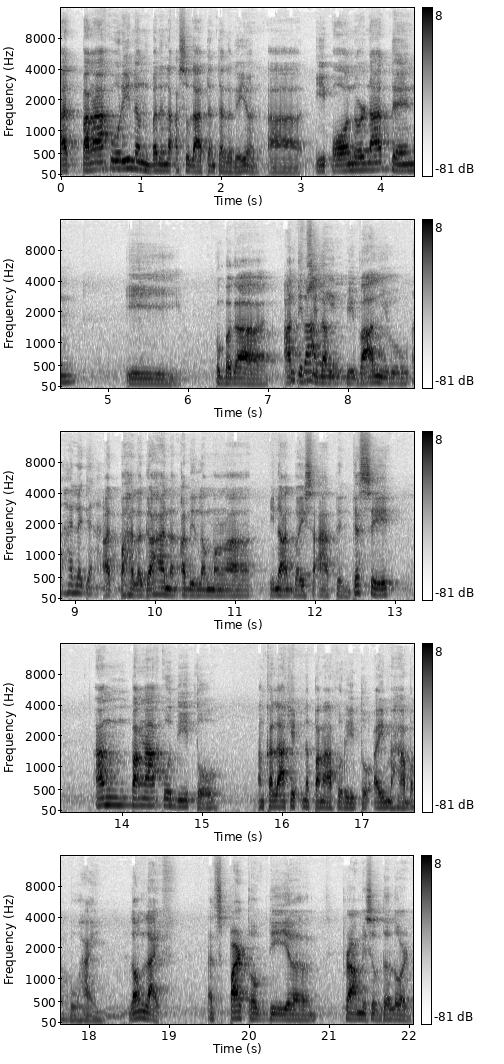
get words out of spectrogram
At pangako rin ng banal na kasulatan talaga yon. Ah, i-honor natin, i kumbaga atin I-value. silang i-value Mahalaga. at pahalagahan ng kanilang mga ina-advise sa atin. Kasi ang pangako dito, ang kalakip na pangako rito ay mahabang buhay. Long life. That's part of the uh, promise of the Lord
